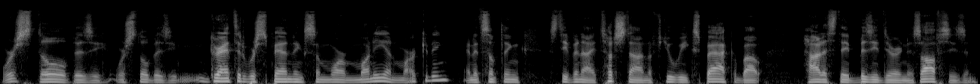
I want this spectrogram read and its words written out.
we're still busy. We're still busy. Granted, we're spending some more money on marketing, and it's something Steve and I touched on a few weeks back about how to stay busy during this off season.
